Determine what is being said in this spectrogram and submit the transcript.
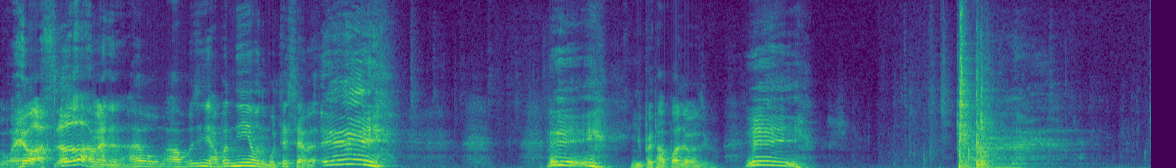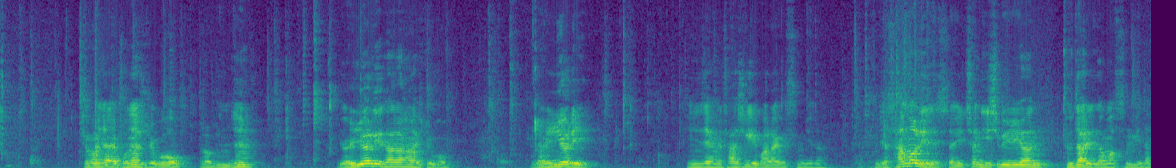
뭐 해왔어? 하면은 아유 아버지 아버님 오늘 못했어요. 하면, 에이 에이 이빨 다 빠져가지고 에이 주말 잘 보내시고 여러분들 열렬히 사랑하시고 열렬히 인생을 사시기 바라겠습니다. 이제 3월이 됐어요. 2021년 두 달이 넘었습니다.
